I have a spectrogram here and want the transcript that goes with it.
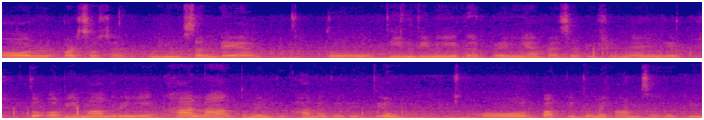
और परसों संडे है। तो तीन दिन ये घर पे ही हैं वैसे ट्यूशन जाएँगे। तो अभी मांग रही हैं खाना तो मैं इनको खाना दे देती हूँ और बाकी तो मैं काम से हो गई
